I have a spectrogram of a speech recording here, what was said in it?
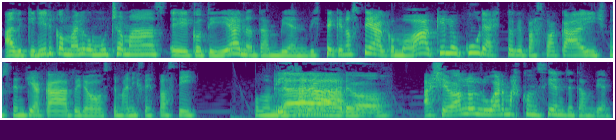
adquirir como algo mucho más eh, cotidiano también, ¿viste? Que no sea como, ah, qué locura esto que pasó acá y yo sentí acá, pero se manifestó así. Como empezar a, Claro. a llevarlo a un lugar más consciente también.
